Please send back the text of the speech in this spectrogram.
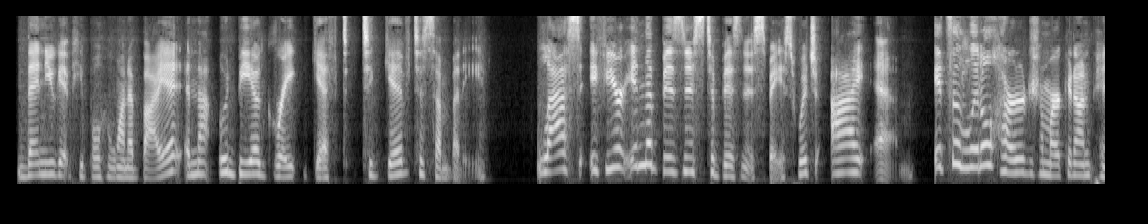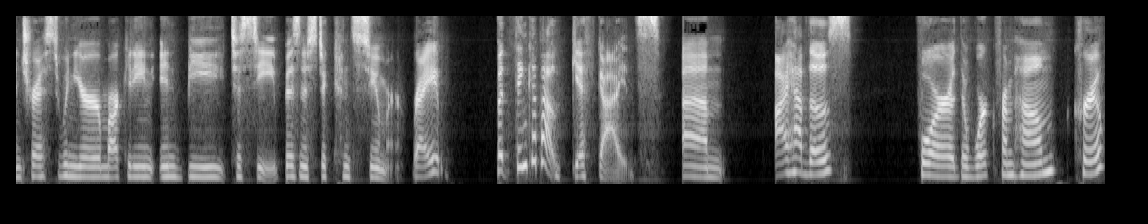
then you get people who want to buy it. And that would be a great gift to give to somebody. Last, if you're in the business to business space, which I am, it's a little harder to market on Pinterest when you're marketing in B to C, business to consumer, right? But think about gift guides. Um, I have those for the work from home crew.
